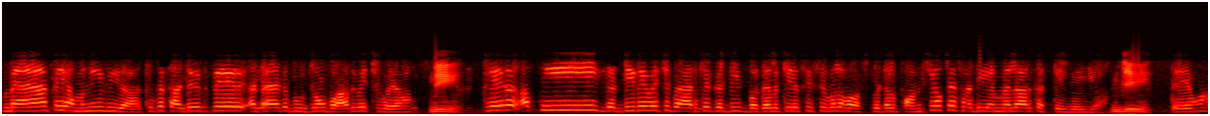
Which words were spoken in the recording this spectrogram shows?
ਮੈਂ ਤੇ ਅਮਨੀ ਵੀਰਾ ਕਿਉਂਕਿ ਸਾਡੇ ਤੇ ਅਟੈਕ ਦੂਜੋਂ ਬਾਅਦ ਵਿੱਚ ਹੋਇਆ। ਜੀ। ਫਿਰ ਅਸੀਂ ਗੱਡੀ ਦੇ ਵਿੱਚ ਬੈਠ ਕੇ ਗੱਡੀ ਬਦਲ ਕੇ ਅਸੀਂ ਸਿਵਲ ਹਸਪੀਟਲ ਪਹੁੰਚੇ ਉੱਥੇ ਸਾਡੀ ਐਮਐਲਆਰ ਕੱਟੀ ਗਈ ਆ। ਜੀ। ਤੇ ਹੁਣ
